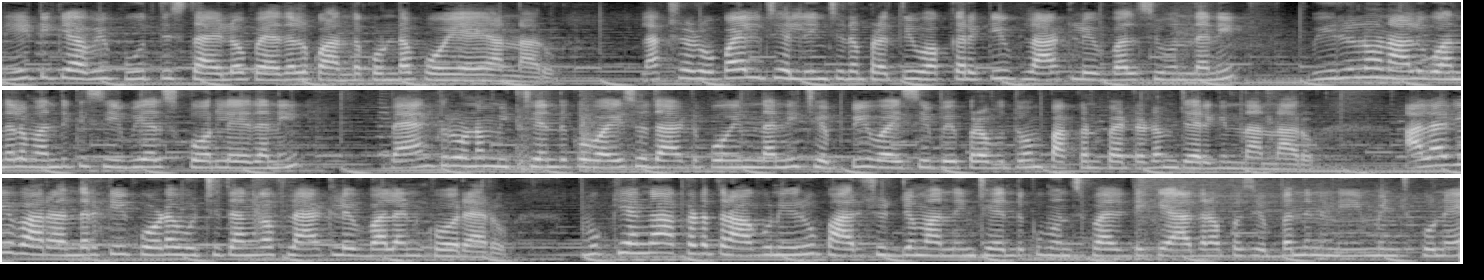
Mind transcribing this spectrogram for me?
నేటికి అవి పూర్తి స్థాయిలో పేదలకు అందకుండా పోయాయన్నారు లక్ష రూపాయలు చెల్లించిన ప్రతి ఒక్కరికి ఫ్లాట్లు ఇవ్వాల్సి ఉందని వీరిలో నాలుగు వందల మందికి సిబిఎల్ స్కోర్ లేదని బ్యాంక్ రుణం ఇచ్చేందుకు వయసు దాటిపోయిందని చెప్పి వైసీపీ ప్రభుత్వం పక్కన పెట్టడం జరిగిందన్నారు. అలాగే వారందరికీ కూడా ఉచితంగా ఫ్లాట్లు ఇవ్వాలని కోరారు. ముఖ్యంగా అక్కడ త్రాగునీరు పారిశుద్ధ్యం అందించేందుకు మున్సిపాలిటీకి అదనపు సిబ్బందిని నియమించుకునే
